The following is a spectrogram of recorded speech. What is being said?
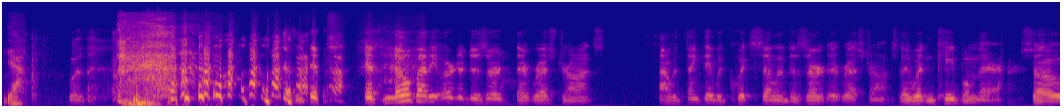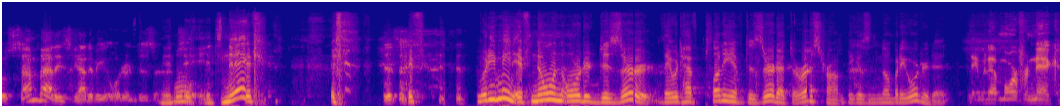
Yeah. If, if nobody ordered dessert at restaurants, I would think they would quit selling dessert at restaurants. They wouldn't keep them there. So somebody's got to be ordering dessert. it's, Well, it's nick It's- What do you mean? If no one ordered dessert, they would have plenty of dessert at the restaurant because nobody ordered it. They would have more for Nick.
